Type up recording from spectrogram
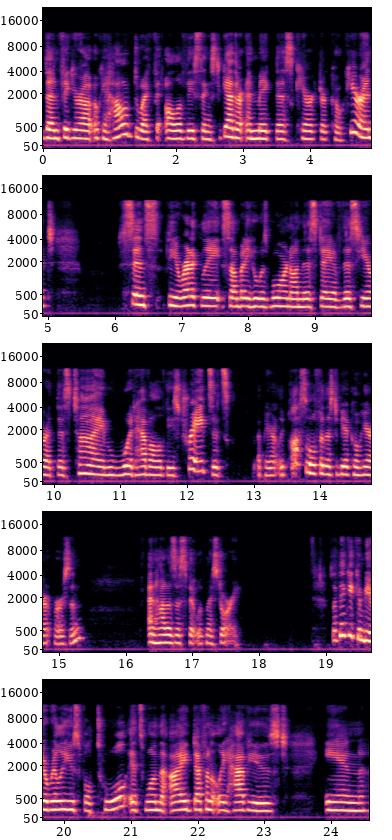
then figure out okay, how do I fit all of these things together and make this character coherent since theoretically somebody who was born on this day of this year at this time would have all of these traits, it's apparently possible for this to be a coherent person. And how does this fit with my story? So I think it can be a really useful tool. It's one that I definitely have used in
